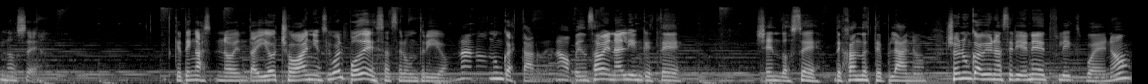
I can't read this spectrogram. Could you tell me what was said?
no sé, que tengas 98 años. Igual podés hacer un trío. No, no, nunca es tarde. No, pensaba en alguien que esté yéndose, dejando este plano. Yo nunca vi una serie de Netflix, bueno,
